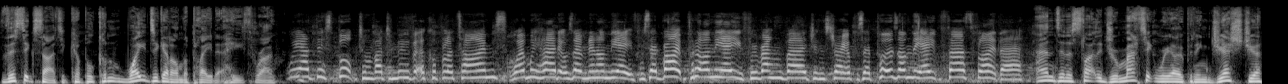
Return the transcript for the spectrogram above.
This excited couple couldn't wait to get on the plane at Heathrow. We had this booked and we've had to move it a couple of times. When we heard it was opening on the 8th, we said, right, put it on the 8th. We rang Virgin straight up and said, put us on the 8th, first flight there. And in a slightly dramatic reopening gesture,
